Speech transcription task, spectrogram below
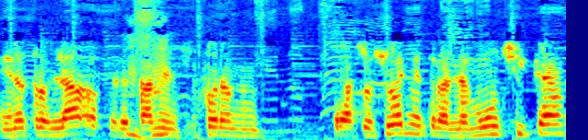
en otros lados, pero también se fueron tras su sueño, tras la música,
